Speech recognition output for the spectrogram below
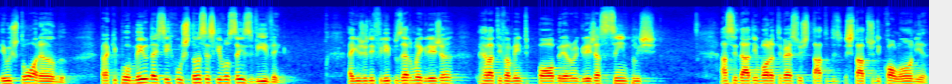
Eu estou orando para que por meio das circunstâncias que vocês vivem, a igreja de Filipos era uma igreja relativamente pobre, era uma igreja simples. A cidade, embora tivesse o status de, colônia,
